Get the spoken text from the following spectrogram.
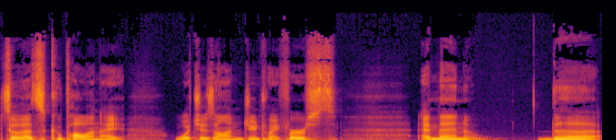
So that's Kupala night, which is on June 21st. And then the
